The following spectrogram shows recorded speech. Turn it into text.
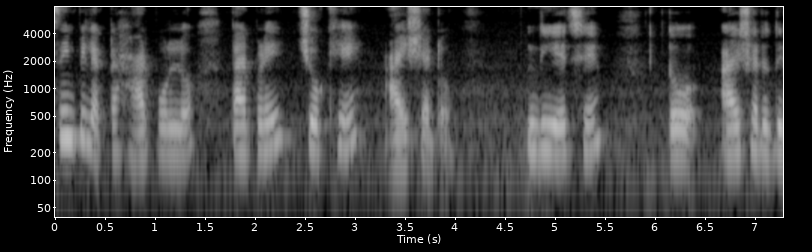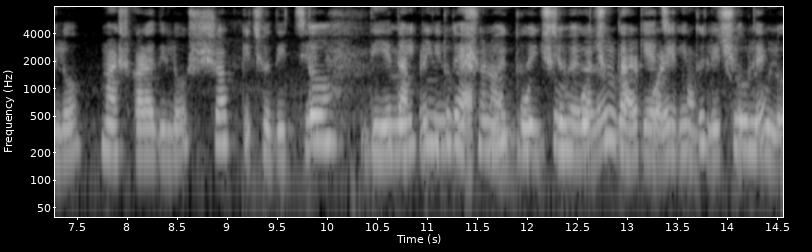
সিম্পল একটা হার পরলো তারপরে চোখে আইশ্যাডো দিয়েছে। তো আইশ্যাডো দিল মাস্কারা দিল সব কিছু দিচ্ছে। তো দিয়ে তারপরে কিন্তু ভীষণ ধৈর্য হয়ে গেল তারপরে কিন্তু চুলগুলো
